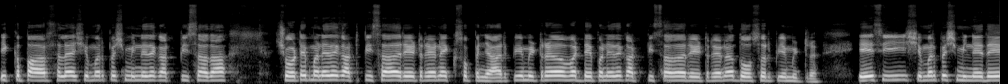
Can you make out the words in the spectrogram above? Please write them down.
ਇੱਕ ਪਾਰਸਲ ਹੈ ਸ਼ਿਮਰ ਪਸ਼ਮੀਨੇ ਦੇ ਕੱਟ ਪੀਸਾਂ ਦਾ। ਛੋਟੇ ਪਨੇ ਦੇ ਕੱਟ ਪੀਸਾਂ ਦਾ ਰੇਟ ਰਹਿਣਾ 150 ਰੁਪਏ ਮੀਟਰ, ਵੱਡੇ ਪਨੇ ਦੇ ਕੱਟ ਪੀਸਾਂ ਦਾ ਰੇਟ ਰਹਿਣਾ 200 ਰੁਪਏ ਮੀਟਰ। ਇਹ ਸੀ ਸ਼ਿਮਰ ਪਸ਼ਮੀਨੇ ਦੇ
